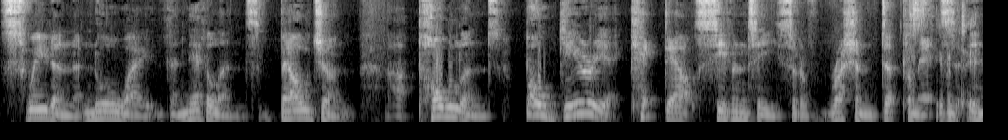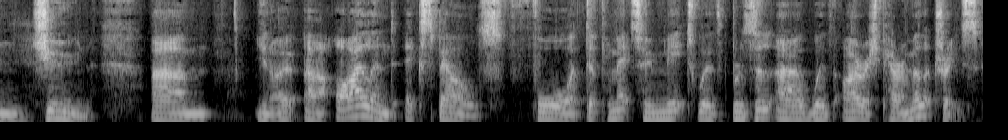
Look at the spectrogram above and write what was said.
Sweden, Norway, the Netherlands, Belgium, uh, Poland, Bulgaria kicked out 70 sort of Russian diplomats 70. in June. Um, you know, uh, Ireland expels four diplomats who met with Brazil uh, with Irish paramilitaries.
